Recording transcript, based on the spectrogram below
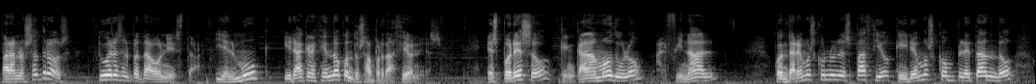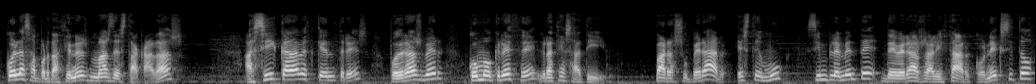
Para nosotros, tú eres el protagonista y el MOOC irá creciendo con tus aportaciones. Es por eso que en cada módulo, al final, contaremos con un espacio que iremos completando con las aportaciones más destacadas. Así, cada vez que entres, podrás ver cómo crece gracias a ti. Para superar este MOOC, simplemente deberás realizar con éxito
